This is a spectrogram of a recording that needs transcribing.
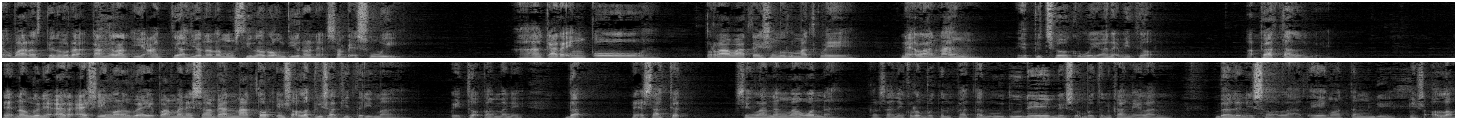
nek waras ben ora kangelan iadah ya ana mung sedina rong dina nek sampai suwi. Ha karek engko perawate sing ngrumat kowe nek lanang ya bejo kowe nek wedok tak batal kowe. Nek nanggone RSI ngono wae pamane sampean matur insyaallah bisa diterima. Wedok pamane, Mbak nek saged sing lanang mawon nah kersane kula mboten batal wudune besok mboten kangelan baleni salat eh ngoten nggih insyaallah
